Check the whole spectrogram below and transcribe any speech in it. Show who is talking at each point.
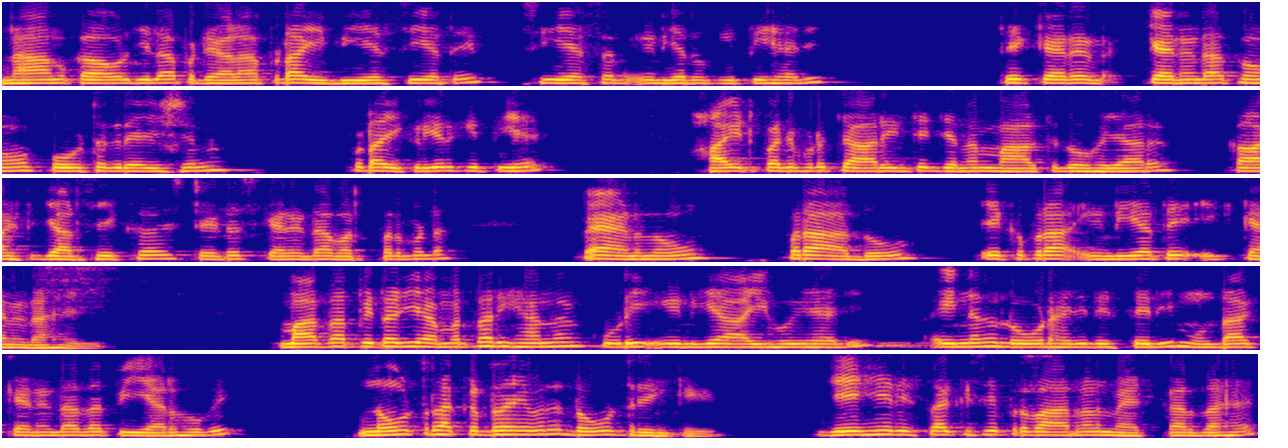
Speaker 1: ਨਾਮ ਕੌਰ ਜ਼ਿਲ੍ਹਾ ਪਟਿਆਲਾ, ਪੜ੍ਹਾਈ ਬੀਐਸਸੀ ਅਤੇ ਸੀਐਸਐਮ ਇੰਡੀਆ ਤੋਂ ਕੀਤੀ ਹੈ ਜੀ। ਤੇ ਕੈਨੇਡਾ ਕੈਨੇਡਾ ਤੋਂ ਪੋਸਟ ਗ੍ਰੈਜੂਏਸ਼ਨ ਪੜ੍ਹਾਈ ਕਲੀਅਰ ਕੀਤੀ ਹੈ। ਹਾਈਟ 5 ਫੁੱਟ 4 ਇੰਚ, ਜਨਮ ਮਾਰਚ 2000 caste Jatt Sikh, status Canada, work permit. ਭੈਣ ਨੂੰ ਭਰਾ ਦੋ, ਇੱਕ ਭਰਾ ਇੰਡੀਆ ਤੇ ਇੱਕ ਕੈਨੇਡਾ ਹੈ ਜੀ। ਮਾਤਾ ਪਿਤਾ ਜੀ ਅੰਮ੍ਰਿਤਧਾਰੀ ਹਨ, ਕੁੜੀ ਇੰਡੀਆ ਆਈ ਹੋਈ ਹੈ ਜੀ। ਇਹਨਾਂ ਨੂੰ ਲੋੜ ਹੈ ਜੀ ਰਿਸ਼ਤੇ ਦੀ, ਮੁੰਡਾ ਕੈਨੇਡਾ ਦਾ ਪੀਆਰ ਹੋਵੇ। No truck driver no drinking ਜੇ ਇਹ ਰਿਸ਼ਤਾ ਕਿਸੇ ਪਰਿਵਾਰ ਨਾਲ ਮੈਚ ਕਰਦਾ ਹੈ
